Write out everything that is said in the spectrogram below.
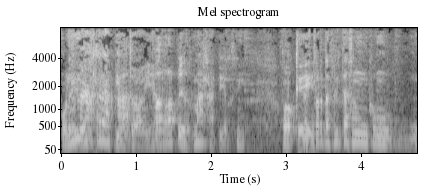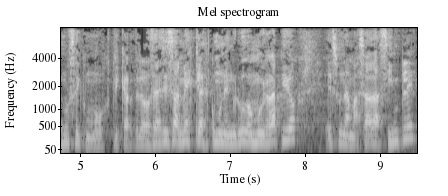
Más rápido Ah, todavía. Más rápido. Más rápido, sí. Ok. Las tortas fritas son como, no sé cómo explicártelo. O sea, si esa mezcla es como un engrudo muy rápido, es una amasada simple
